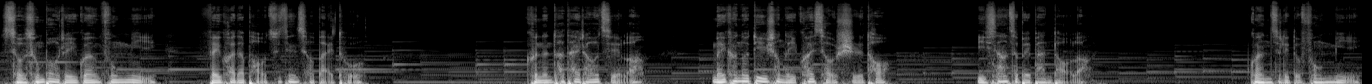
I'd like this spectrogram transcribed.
小熊抱着一罐蜂蜜，飞快的跑去见小白兔。可能他太着急了，没看到地上的一块小石头，一下子被绊倒了。罐子里的蜂蜜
